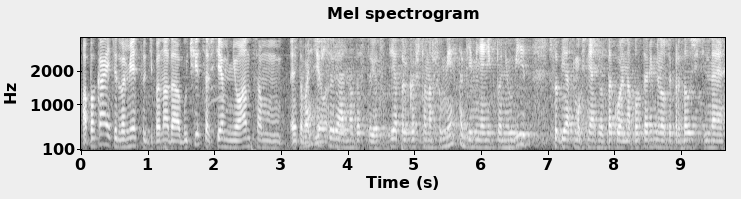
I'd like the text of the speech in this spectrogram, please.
А пока эти два месяца, типа, надо обучиться всем нюансам этого Знаете, дела. что реально достает? Вот я только что нашел место, где меня никто не увидит, чтобы я смог снять вот такое на полторы минуты продолжительное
